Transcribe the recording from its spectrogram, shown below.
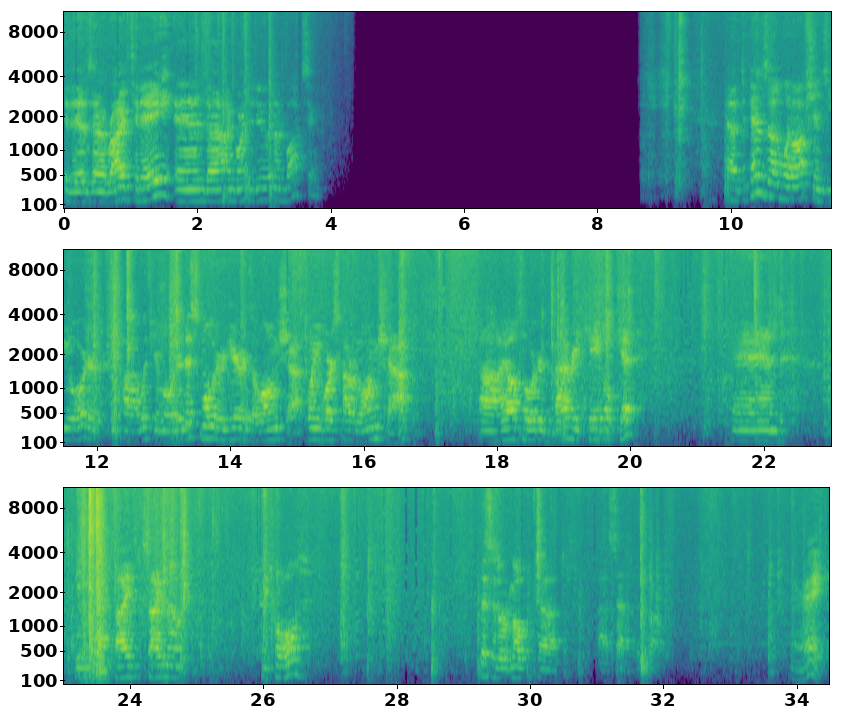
it has arrived today and uh, I'm going to do an unboxing. Now it depends on what options you order uh, with your motor. This motor here is a long shaft, 20 horsepower long shaft. Uh, I also ordered the battery cable kit and the side, side mount control. This is a remote uh, uh setup as well. Alright,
